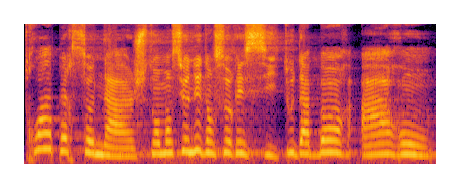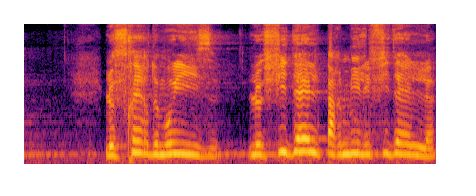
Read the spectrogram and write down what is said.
Trois personnages sont mentionnés dans ce récit. Tout d'abord, Aaron, le frère de Moïse, le fidèle parmi les fidèles,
